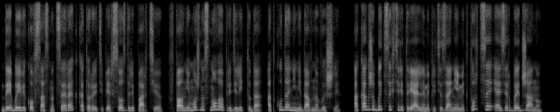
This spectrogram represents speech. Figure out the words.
Да и боевиков Сасна ЦРЭК, которые теперь создали партию, вполне можно снова определить туда, откуда они недавно вышли. А как же быть с их территориальными притязаниями к Турции и Азербайджану?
